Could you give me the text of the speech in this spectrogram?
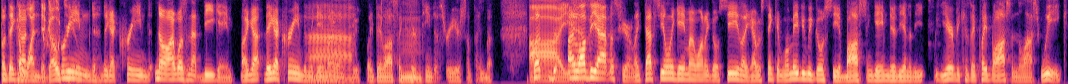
but they the got one to go creamed. To. They got creamed. No, I wasn't at the game. I got they got creamed in the game I went ah. to. Like they lost like mm. thirteen to three or something. But but ah, yes. I love the atmosphere. Like that's the only game I want to go see. Like I was thinking, well, maybe we go see a Boston game near the end of the year because they play Boston the last week.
